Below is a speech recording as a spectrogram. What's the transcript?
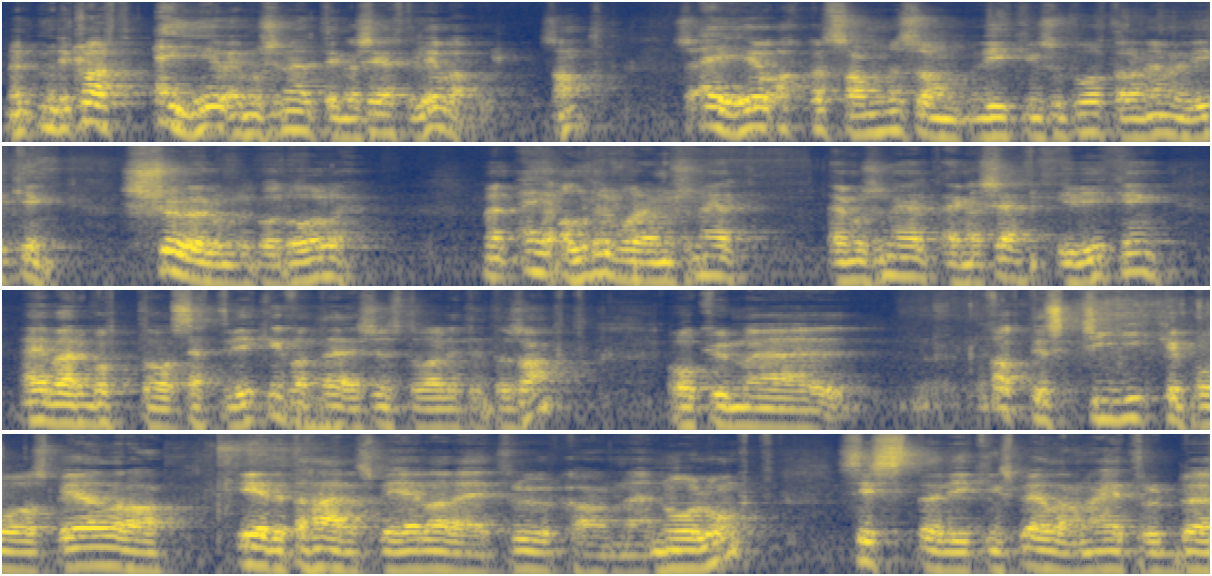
Men, men, det er klart, jeg er jo emosjonelt engasjert i Liverpool. sant? Så jeg er jo akkurat samme som Viking-supporterne er med Viking. Selv om det går dårlig. Men jeg har aldri vært emosjonelt, emosjonelt engasjert i Viking. Jeg har bare gått og sett Viking for jeg syntes det var litt interessant. Og kunne faktisk kikke på spillere. Er dette her en spiller jeg tror kan nå langt? Siste Vikingspilleren jeg trodde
